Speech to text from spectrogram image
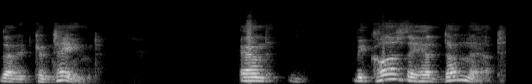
that it contained. And because they had done that,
